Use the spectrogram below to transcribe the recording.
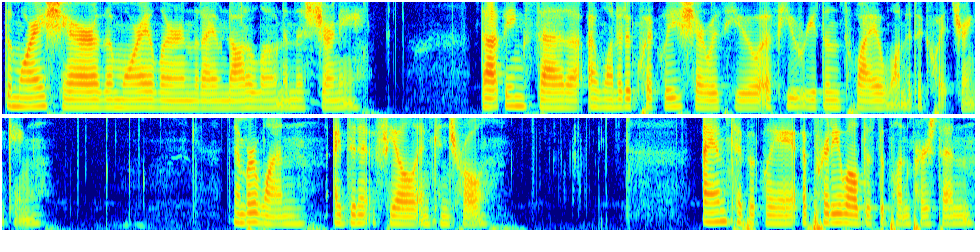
The more I share, the more I learn that I am not alone in this journey. That being said, I wanted to quickly share with you a few reasons why I wanted to quit drinking. Number one, I didn't feel in control. I am typically a pretty well disciplined person.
